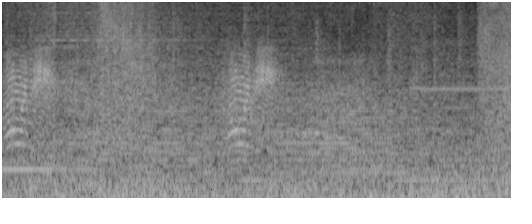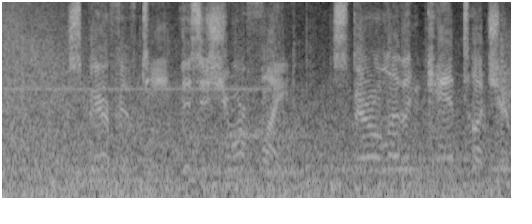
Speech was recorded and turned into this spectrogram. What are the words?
Warning. Warning. Spare 15, this is your fight. Spare 11 can't touch him.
